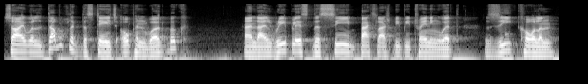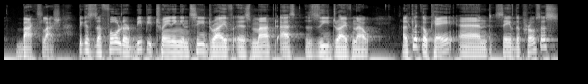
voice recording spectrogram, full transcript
So I will double click the stage open workbook and I'll replace the C backslash BP training with Z colon backslash because the folder BP training in C drive is mapped as Z drive now. I'll click OK and save the process.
